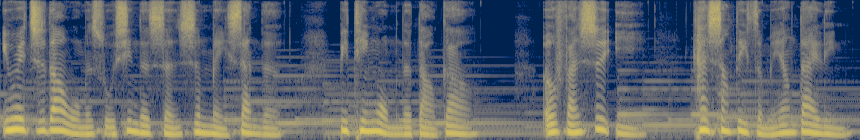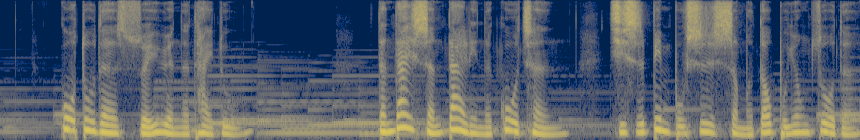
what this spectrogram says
因为知道我们所信的神是美善的，必听我们的祷告，而凡事以看上帝怎么样带领，过度的随缘的态度，等待神带领的过程，其实并不是什么都不用做的。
